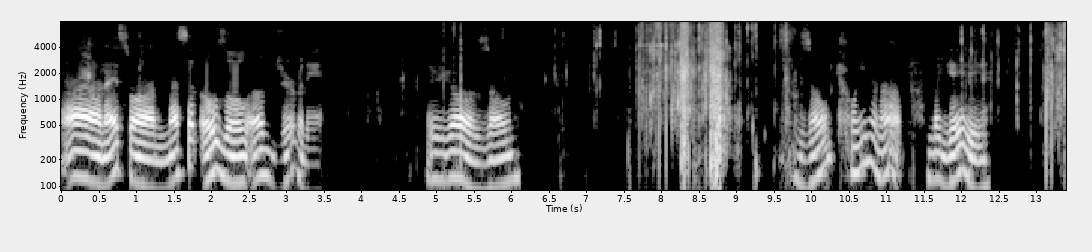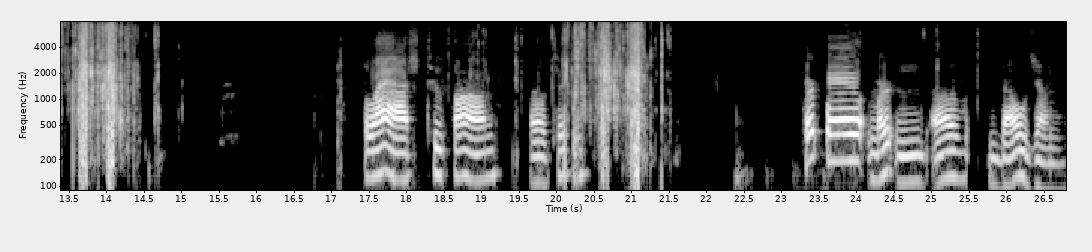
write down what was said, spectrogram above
Ah, nice one. Mesut Ozil of Germany. There you go, Zone. Zone cleaning up. McGeady. Flash Tufan of Turkey. Purple Mertens of Belgium.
